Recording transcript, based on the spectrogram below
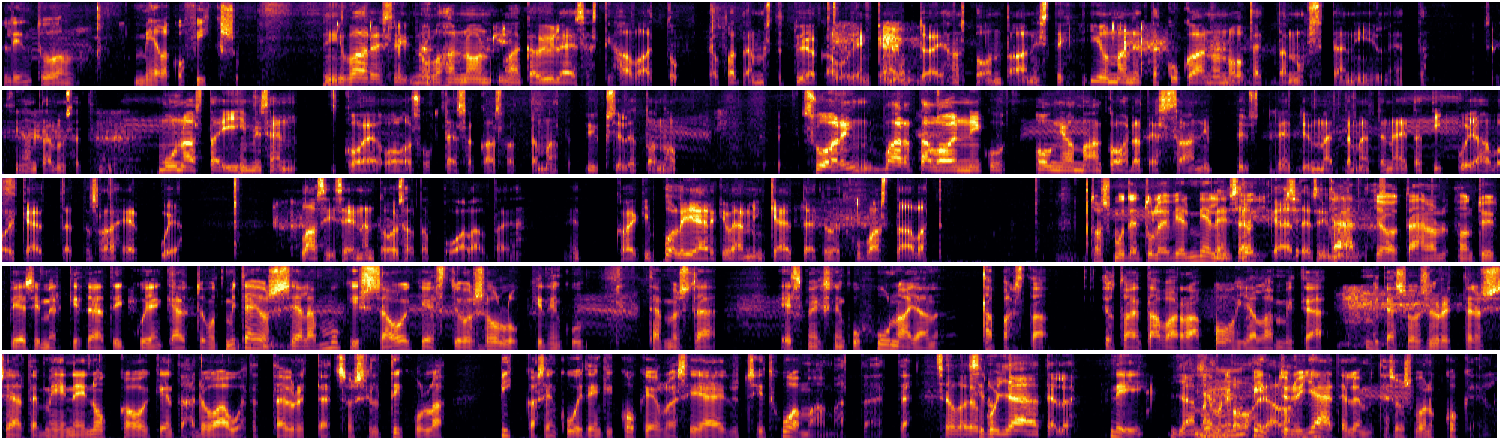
lintu on melko fiksu. Niin, vaarislinnullahan on aika yleisesti havaittu jopa tämmöistä työkalujen käyttöä ihan spontaanisti, ilman että kukaan on opettanut sitä niille. Että siis ihan tämmöiset munasta ihmisen koeolosuhteissa kasvattamat yksilöt on suorin vartaloin niin kuin ongelmaan kohdatessaan niin pystyneet ymmärtämään, että näitä tikkuja voi käyttää, että saa herkkuja lasiseinän toiselta puolelta. Ja, et kaikin puolin järkevämmin käyttäytyvät kuin vastaavat Tuossa muuten tulee vielä mieleen, että tämähän, joo, tämähän on, on tyyppi esimerkki tämä tikkujen käyttö, mutta mitä jos siellä mukissa oikeasti olisi ollutkin niin kuin tämmöistä esimerkiksi niin kuin hunajan tapasta jotain tavaraa pohjalla, mitä, mitä se olisi yrittänyt sieltä, mihin ei nokka oikein tahdo aueta tai yrittää, että se olisi sillä tikulla – pikkasen kuitenkin kokeilu ja se jäi nyt siitä huomaamatta. Että Siellä on joku jäätelö. Niin, semmoinen pinttynyt jäätelö, mitä se olisi voinut kokeilla.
